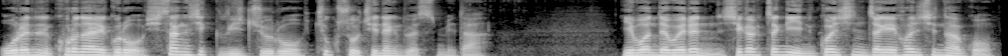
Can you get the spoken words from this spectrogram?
올해는 코로나19로 시상식 위주로 축소 진행됐습니다. 이번 대회는 시각장애 인권 신장에 헌신하고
